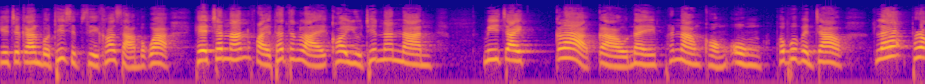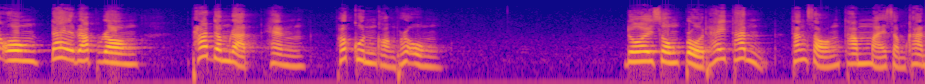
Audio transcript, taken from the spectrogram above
กิจการบทที่ 14 ข้อ 3 บอกว่า เหตุฉะนั้นฝ่ายท่านทั้งหลายคอยอยู่ที่นั่นนาน มีใจกล้ากล่าวในพระนามขององค์ พระผู้เป็นเจ้า และพระองค์ได้รับรองพระดำรัสแห่งพระคุณของพระองค์ โดยทรงโปรดให้ท่านทั้งสองทำหมายสำคัญ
